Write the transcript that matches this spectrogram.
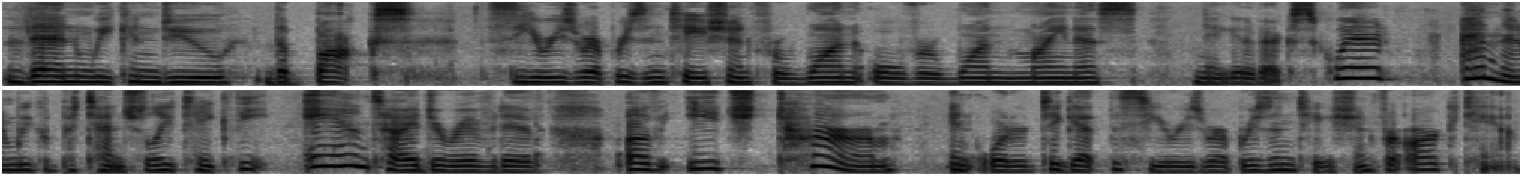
Then we can do the box series representation for 1 over 1 minus negative x squared, and then we could potentially take the antiderivative of each term in order to get the series representation for arctan.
